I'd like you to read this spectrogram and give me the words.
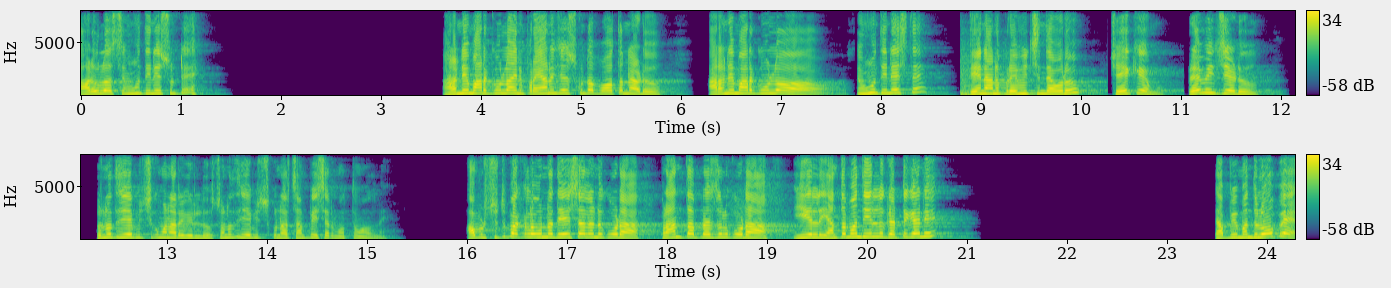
అడవిలో సింహం తినేస్తుంటే అరణ్య మార్గంలో ఆయన ప్రయాణం చేసుకుంటూ పోతున్నాడు. అరణ్య మార్గంలో సింహం తినేస్తే దేనాన్ని ప్రేమించింది ఎవరు? చేకేము ప్రేమించాడు. సున్నత చేయించుకున్నారు వీళ్ళు. సున్నత చేయించుకున్నారు చంపేశారు మొత్తం వాళ్ళని. అప్పుడు చుట్టుపక్కల ఉన్న దేశాలను కూడా ప్రాంత ప్రజలు కూడా వీళ్ళు ఎంతమంది ఇల్లు గట్టిగానే? డెబ్బై మంది లోపే.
